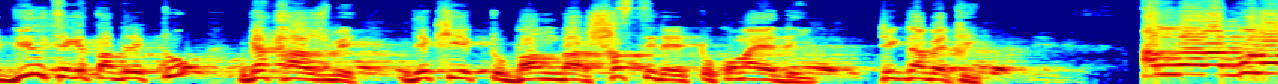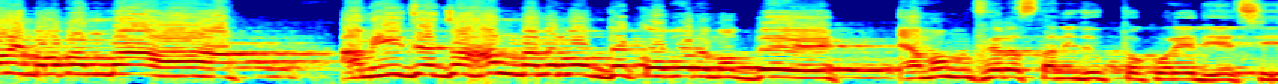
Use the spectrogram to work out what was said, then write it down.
এই দিল থেকে তাদের একটু ব্যথা আসবে। দেখি একটু বান্দার শাস্তিটা একটু কমায় দিই, ঠিক না আল্লাহ আমি যে জাহান্নামের মধ্যে, কবরের মধ্যে এমন ফেরেশতা নিযুক্ত করে দিয়েছি,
